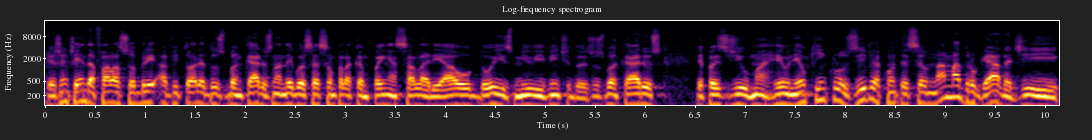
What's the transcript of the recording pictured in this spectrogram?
E a gente ainda fala sobre a vitória dos bancários na negociação pela campanha salarial 2022. Os bancários, depois de uma reunião que inclusive aconteceu na madrugada de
